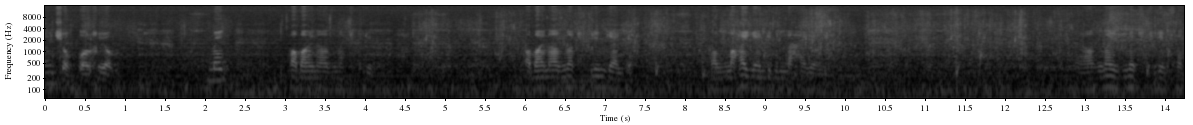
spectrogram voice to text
Ben çok korkuyorum. Ben babayın ağzına tüküreyim. Babayın ağzına tüküreyim geldi. Vallahi geldi billahi geldi. Ağzına yüzüne tüküreyim seni.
